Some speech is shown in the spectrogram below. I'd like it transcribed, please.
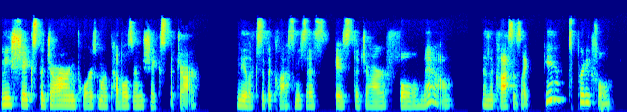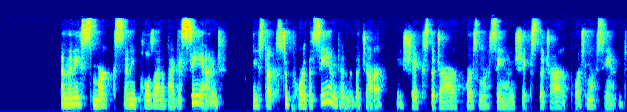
And he shakes the jar and pours more pebbles and shakes the jar. And he looks at the class and he says, Is the jar full now? And the class is like, Yeah, it's pretty full. And then he smirks and he pulls out a bag of sand. He starts to pour the sand into the jar. He shakes the jar, pours more sand, shakes the jar, pours more sand.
